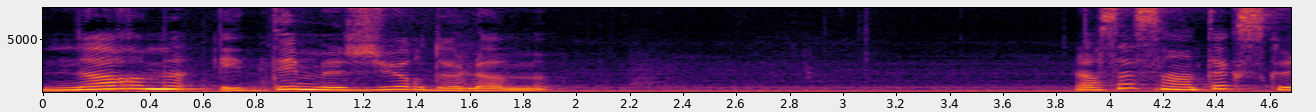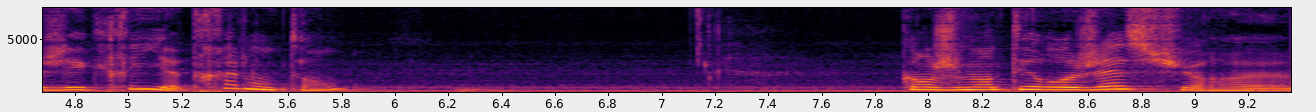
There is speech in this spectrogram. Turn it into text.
Normes et démesures de l'homme. Alors ça, c'est un texte que j'ai écrit il y a très longtemps, quand je m'interrogeais sur euh,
